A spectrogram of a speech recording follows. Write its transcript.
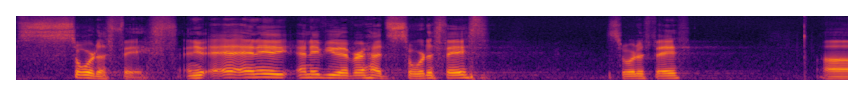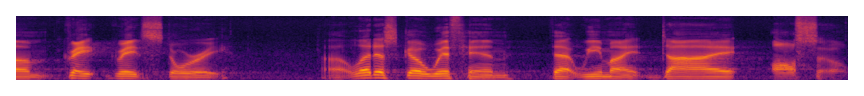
sort of faith. Any, any, any of you ever had sort of faith? Sort of faith? Um, great, great story. Uh, let us go with him that we might die also,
